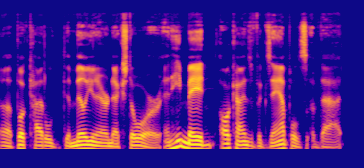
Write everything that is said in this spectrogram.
uh, book titled The Millionaire Next Door. And he made all kinds of examples of that,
